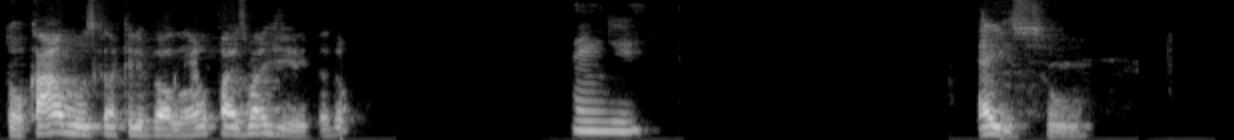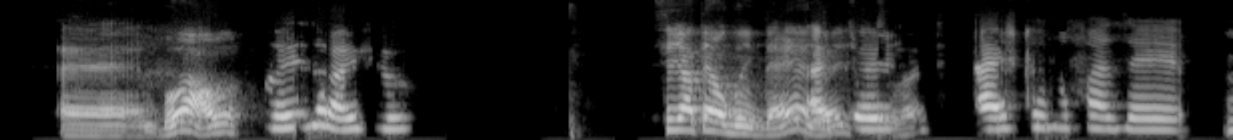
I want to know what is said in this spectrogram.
tocar a música naquele violão faz magia, entendeu? Entendi. É isso. É, boa aula. Pois eu acho. Você já tem alguma ideia, né, de Acho que- personagem? Acho que eu vou fazer um,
